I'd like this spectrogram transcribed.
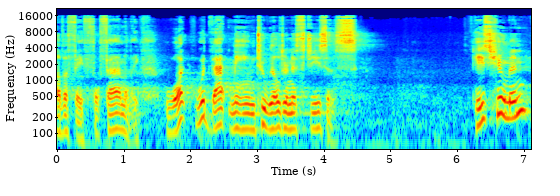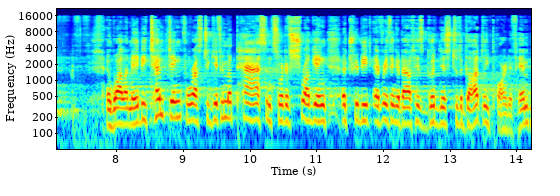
of a faithful family. What would that mean to wilderness Jesus? He's human, and while it may be tempting for us to give him a pass and sort of shrugging, attribute everything about his goodness to the godly part of him,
